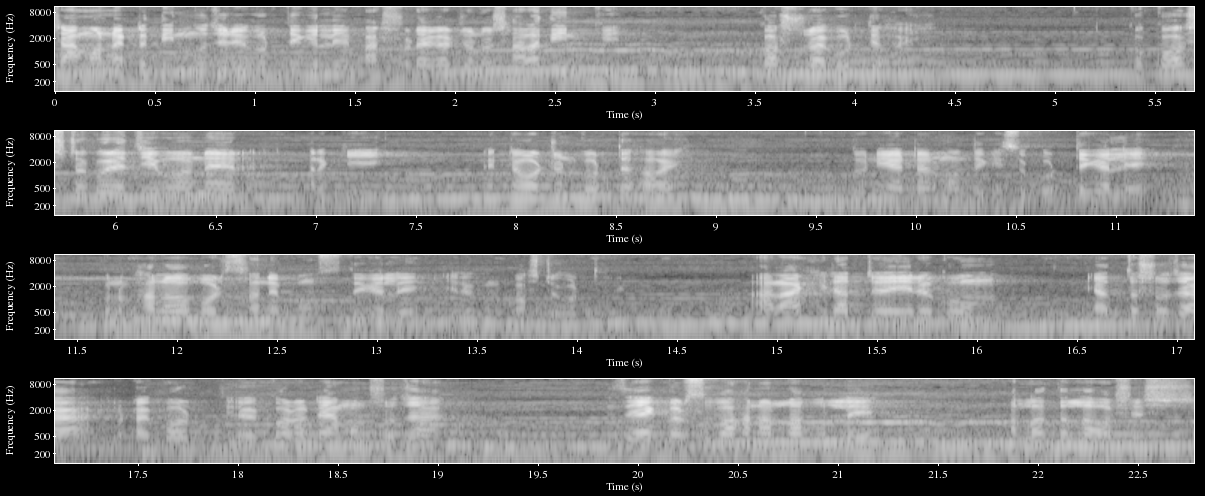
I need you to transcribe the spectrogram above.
সামান্য একটা দিন মজুরি করতে গেলে পাঁচশো টাকার জন্য সারাদিন কি কষ্টটা করতে হয়। তো কষ্ট করে জীবনের আর কি একটা অর্জন করতে হয়। দুনিয়াটার মধ্যে কিছু করতে গেলে, কোনো ভালো অবস্থানে পৌঁছতে গেলে এরকম কষ্ট করতে হয়। আর আখিরাতটা এরকম এত সোজা, ওটা কর- করাটা এমন সোজা যে একবার সুবাহান আল্লাহ বললে আল্লাহ তাল্লাহ অশেষ।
